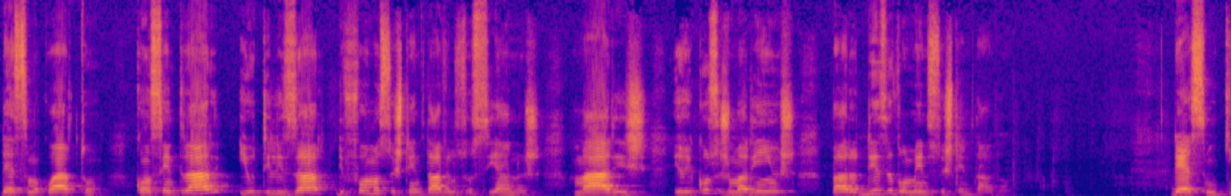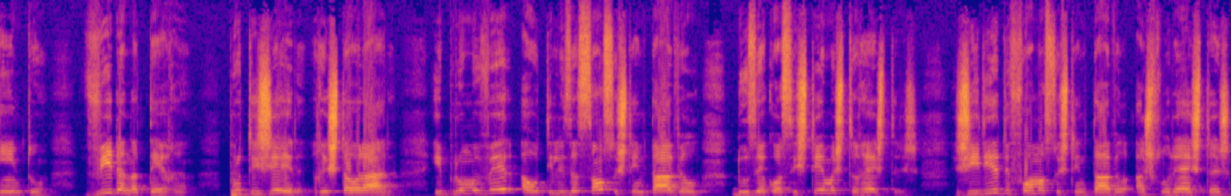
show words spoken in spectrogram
14. Concentrar e utilizar de forma sustentável os oceanos, mares e recursos marinhos para desenvolvimento sustentável. 15. Vida na terra. Proteger, restaurar e promover a utilização sustentável dos ecossistemas terrestres, gerir de forma sustentável as florestas,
